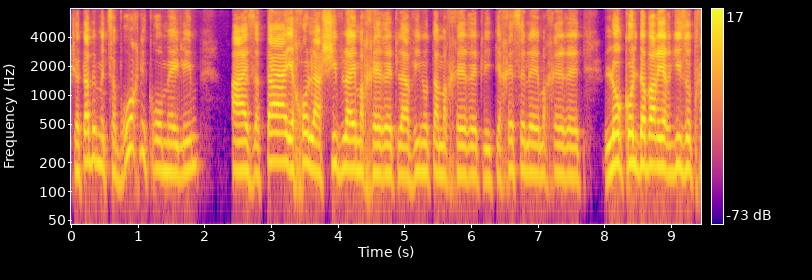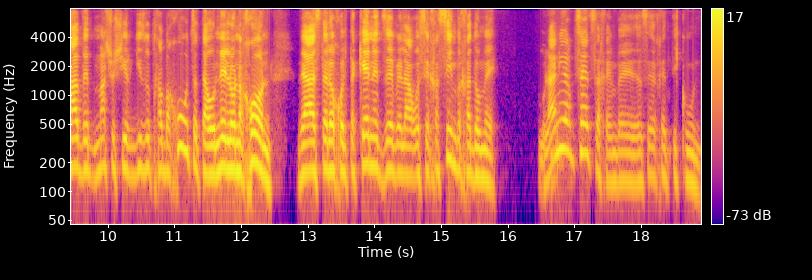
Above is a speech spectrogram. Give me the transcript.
כשאתה במצב רוח לקרוא מיילים, אז אתה יכול להשיב להם אחרת, להבין אותם אחרת, להתייחס אליהם אחרת. לא כל דבר ירגיז אותך, ומשהו שירגיז אותך בחוץ, אתה עונה לא נכון, ואז אתה לא יכול לתקן את זה ולהרוס יחסים וכדומה. אולי אני ארצה אצלכם ואעשה לכם תיקון.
